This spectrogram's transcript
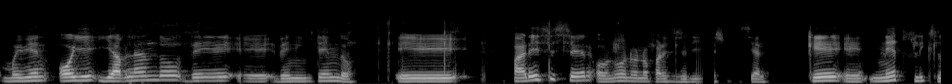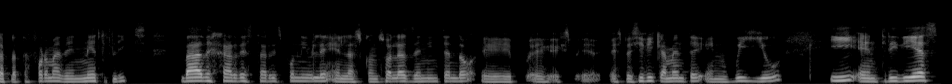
Muy bien. Oye, y hablando de, eh, de Nintendo, eh, parece ser, o no, no, no parece ser, es oficial, que eh, Netflix, la plataforma de Netflix, va a dejar de estar disponible en las consolas de Nintendo, eh, eh, específicamente en Wii U y en 3DS.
